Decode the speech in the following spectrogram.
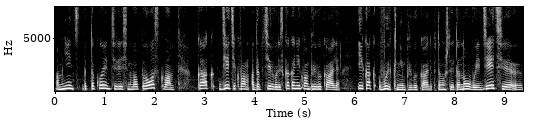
А мне вот такой интересен вопрос к вам. Как дети к вам адаптировались, как они к вам привыкали, и как вы к ним привыкали, потому что это новые дети, э,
